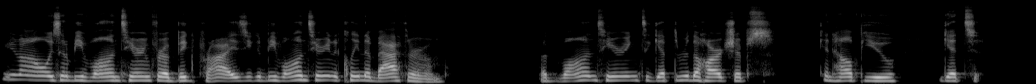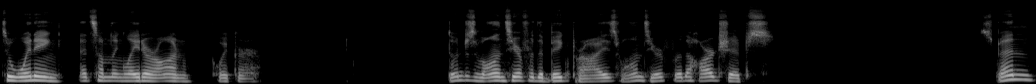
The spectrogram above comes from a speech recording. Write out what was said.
You're not always going to be volunteering for a big prize. You could be volunteering to clean the bathroom. But volunteering to get through the hardships can help you get to winning at something later on quicker. Don't just volunteer for the big prize, volunteer for the hardships. Spend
